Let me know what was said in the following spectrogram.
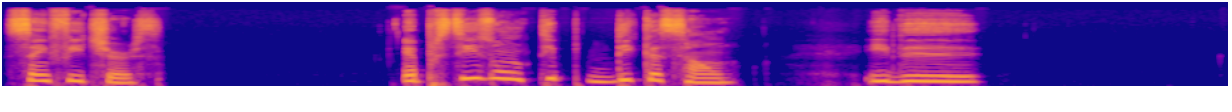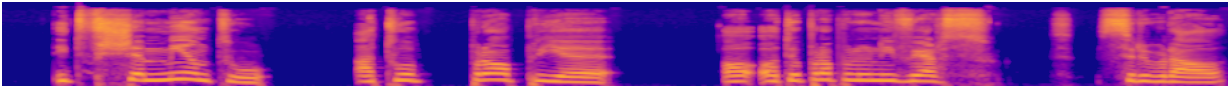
sem features. É preciso um tipo de dedicação e de, e de fechamento à tua própria ao, ao teu próprio universo cerebral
